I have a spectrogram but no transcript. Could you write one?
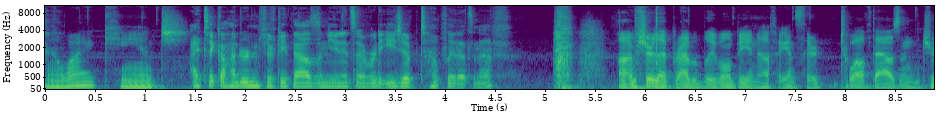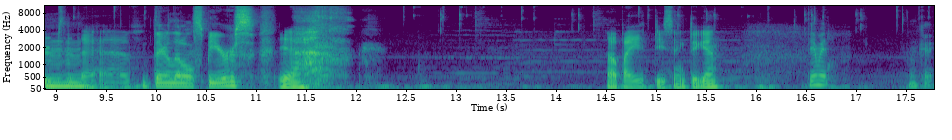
Now why can't? I took 150,000 units over to Egypt. Hopefully that's enough. I'm sure that probably won't be enough against their 12,000 troops that mm-hmm. they have. Their little spears. Yeah. oh, I desynced again. Damn it. Okay,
